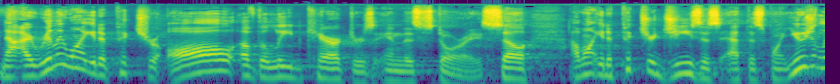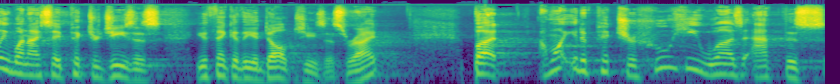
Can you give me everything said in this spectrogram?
Now, I really want you to picture all of the lead characters in this story. So, I want you to picture Jesus at this point. Usually, when I say picture Jesus, you think of the adult Jesus, right? But I want you to picture who he was at this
